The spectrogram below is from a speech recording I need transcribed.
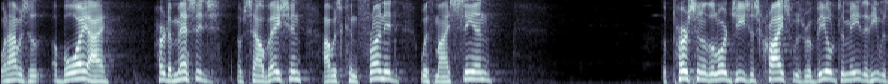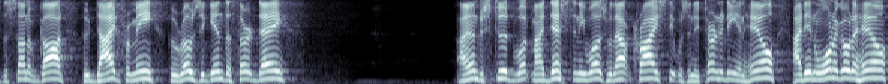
When I was a, a, boy, I heard a message of salvation. I was confronted with my sin. The person of the Lord Jesus Christ was revealed to me that He was the Son of God who died for me, who rose again the third day. I understood what my destiny was without Christ. It was an eternity in hell. I didn't want to go to hell.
